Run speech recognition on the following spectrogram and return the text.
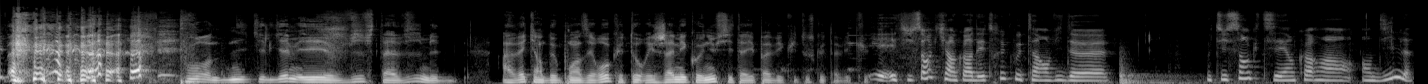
pour niquer le game et vivre ta vie, mais avec un 2.0 que t'aurais jamais connu si t'avais pas vécu tout ce que t'as vécu. Et, et tu sens qu'il y a encore des trucs où t'as envie de. Où tu sens que c'est encore en, en deal?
